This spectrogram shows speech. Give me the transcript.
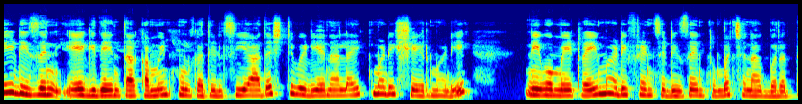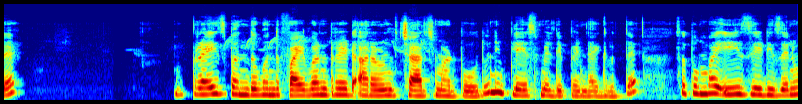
ಈ ಡಿಸೈನ್ ಹೇಗಿದೆ ಅಂತ ಕಮೆಂಟ್ ಮೂಲಕ ತಿಳಿಸಿ. ಆದಷ್ಟು ವಿಡಿಯೋನ ಲೈಕ್ ಮಾಡಿ ಶೇರ್ ಮಾಡಿ. ನೀವೊಮ್ಮೆ ಟ್ರೈ ಮಾಡಿ ಫ್ರೆಂಡ್ಸ್ ಡಿಸೈನ್ ತುಂಬ ಚೆನ್ನಾಗಿ ಬರುತ್ತೆ. ಪ್ರೈಸ್ ಬಂದು ಒಂದು ಫೈವ್ ಹಂಡ್ರೆಡ್ ಅರೌಂಡ್ ಚಾರ್ಜ್ ಮಾಡ್ಬೋದು. ನಿಮ್ಮ ಪ್ಲೇಸ್ ಮೇಲೆ ಡಿಪೆಂಡ್ ಆಗಿರುತ್ತೆ. ಸೊ ತುಂಬ ಈಸಿ ಡಿಸೈನು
